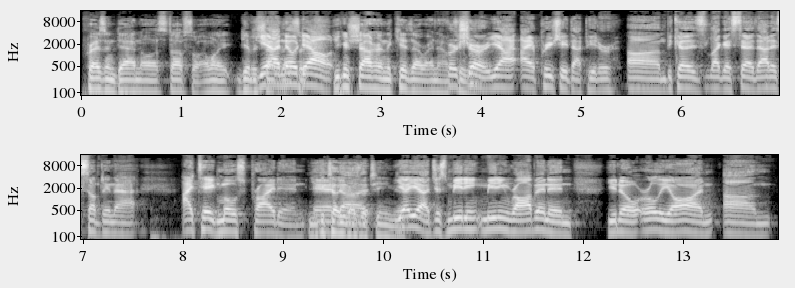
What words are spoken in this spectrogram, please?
present dad and all that stuff. So I want to give a Yeah, shout. out. no So doubt. You can shout her and the kids out right now For too. sure. Yeah, I appreciate that, Peter. Um, because like I said, that is something that I take most pride in. You can tell you guys a team, yeah. Yeah. yeah, Just meeting meeting Robin and you know early on, um,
